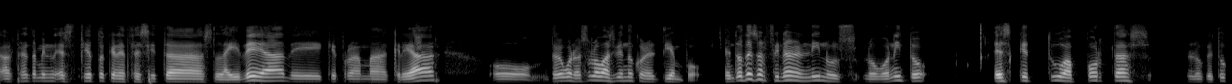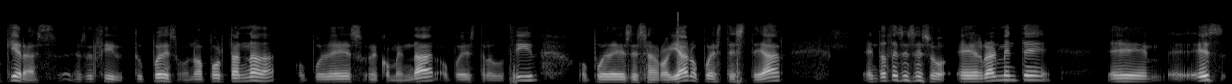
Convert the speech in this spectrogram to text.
Al final también es cierto que necesitas la idea de qué programa crear, o... pero bueno, eso lo vas viendo con el tiempo. Entonces al final en Linux lo bonito es que tú aportas lo que tú quieras. Es decir, tú puedes o no aportar nada, o puedes recomendar, o puedes traducir, o puedes desarrollar, o puedes testear. Entonces es eso, eh, realmente eh, es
